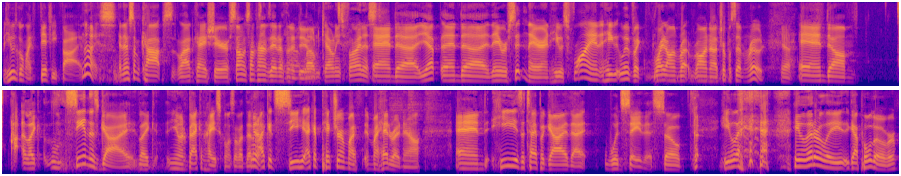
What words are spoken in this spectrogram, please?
but he was going like 55. Nice. And there's some cops, Loudoun County Sheriff. Some sometimes they have nothing Uh, to do. Loudoun County's finest. And uh, yep, and uh, they were sitting there, and he was flying, and he lived like right on on uh, Triple Seven Road. Yeah. and um, I, like seeing this guy, like you know, back in high school and stuff like that. Yeah. I could see, I could picture him in my in my head right now, and he is the type of guy that would say this. So. He he literally got pulled over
